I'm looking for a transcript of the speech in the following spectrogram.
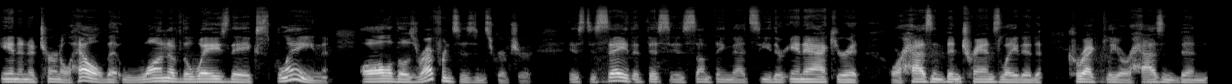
in an eternal hell that one of the ways they explain all of those references in scripture is to say that this is something that's either inaccurate or hasn't been translated correctly or hasn't been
